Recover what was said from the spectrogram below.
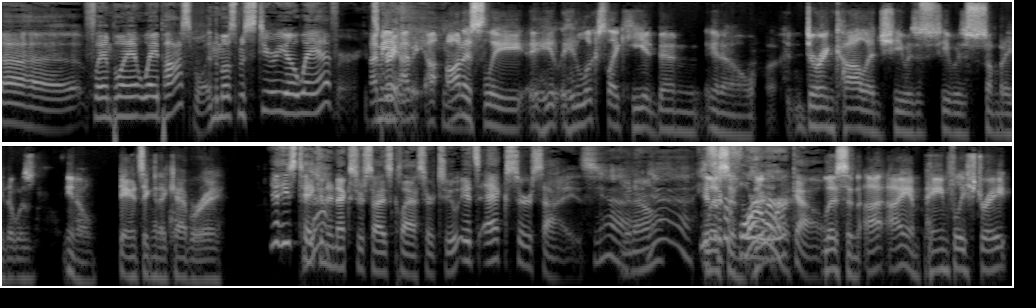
uh, flamboyant way possible, in the most Mysterio way ever. It's I mean, great. I mean, uh, honestly, he he looks like he had been, you know, during college. He was he was somebody that was, you know, dancing in a cabaret. yeah, he's taken Yeah. an exercise class or two. It's exercise. Yeah, you know, yeah. He's Listen, a it's a core performer. workout. Listen, I, I am painfully straight.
